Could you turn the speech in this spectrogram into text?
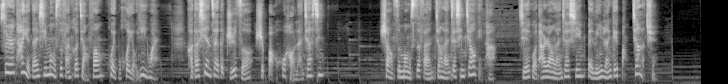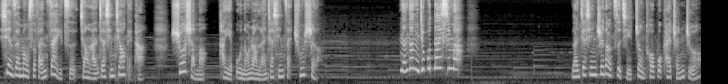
虽然他也担心孟思凡和蒋芳会不会有意外，可他现在的职责是保护好蓝嘉欣。上次孟思凡将蓝嘉欣交给他，结果他让蓝嘉欣被林然给绑架了去。现在孟思凡再一次将蓝嘉欣交给他。说什么，他也不能让蓝嘉欣再出事了。难道你就不担心吗？蓝嘉欣知道自己挣脱不开陈哲，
